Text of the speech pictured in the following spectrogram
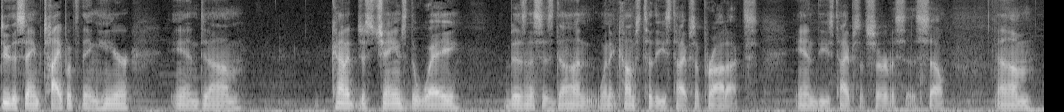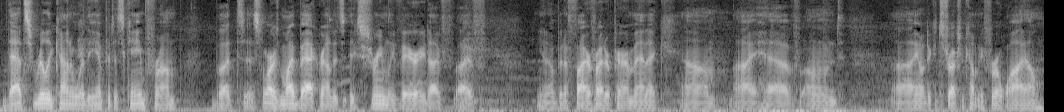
do the same type of thing here and um, kind of just change the way business is done when it comes to these types of products and these types of services. So um, that's really kind of where the impetus came from. But as far as my background, it's extremely varied. I've, I've you know, been a firefighter paramedic. Um, I have owned, uh, I owned a construction company for a while,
